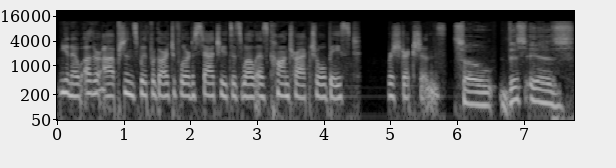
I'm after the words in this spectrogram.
you know other options with regard to Florida statutes as well as contractual based restrictions. So this is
